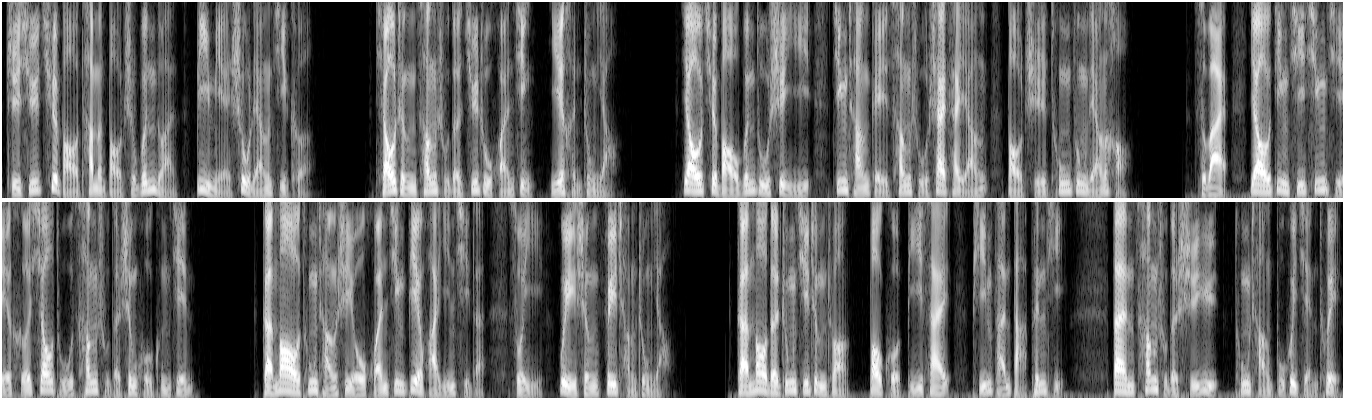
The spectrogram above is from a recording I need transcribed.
只需确保它们保持温暖，避免受凉即可。调整仓鼠的居住环境也很重要，要确保温度适宜，经常给仓鼠晒太阳，保持通风良好。此外，要定期清洁和消毒仓鼠的生活空间。感冒通常是由环境变化引起的，所以卫生非常重要。感冒的中期症状包括鼻塞、频繁打喷嚏，但仓鼠的食欲通常不会减退，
